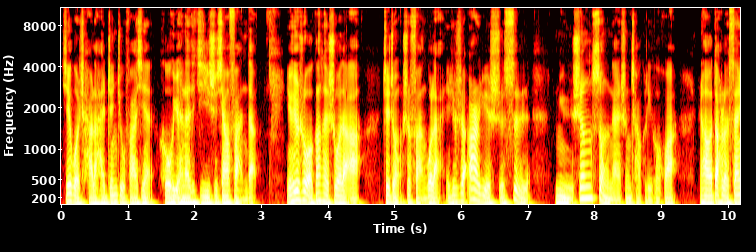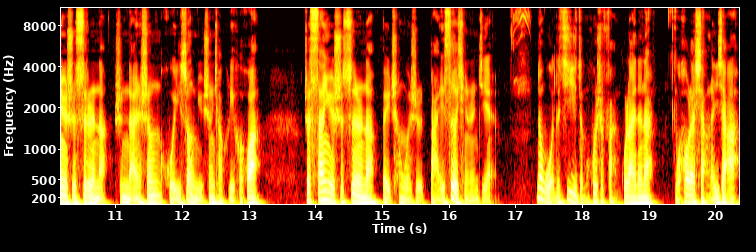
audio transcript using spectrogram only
结果查了还真就发现和我原来的记忆是相反的。也就是，我刚才说的啊，这种是反过来，也就是二月十四日女生送男生巧克力和花，然后到了三月十四日呢，是男生回送女生巧克力和花。这三月十四日呢，被称为是白色情人节。那我的记忆怎么会是反过来的呢？我后来想了一下啊。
